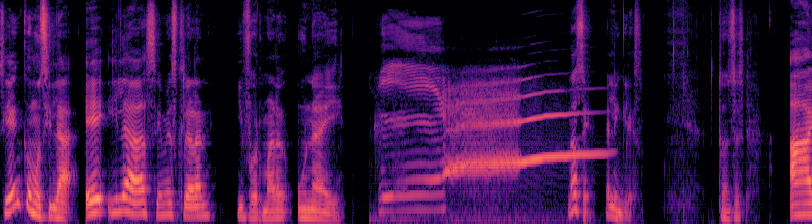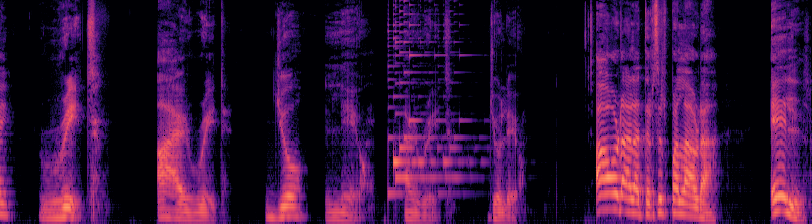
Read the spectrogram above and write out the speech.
¿Sí ven? Como si la E y la A se mezclaran y formaran una E. No sé, el inglés. Entonces, I read. I read. Yo leo. I read. Yo leo. Ahora la tercera palabra. El.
